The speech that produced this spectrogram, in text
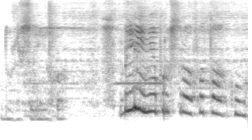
Дуже сильно. Блін, я просрав атаку.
